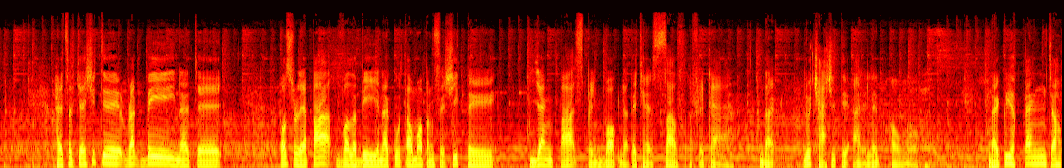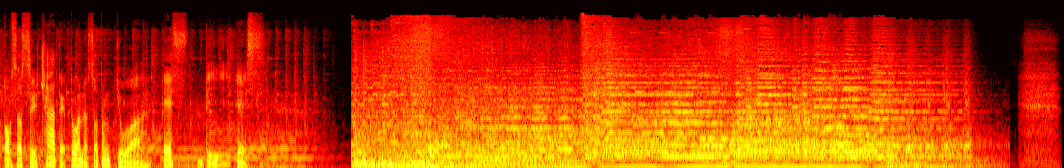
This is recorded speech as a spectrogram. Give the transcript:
ให้จะเจชิตรักบี้นะเจออสเตรเลียป้าวอลบีนะกูตอมอปังเสชิตยังป้าสปริงบอกเนี่ยได้เจอ South Africa ได้รู้ชาชิตอาร์เดเลดโอโวได้ก็อยากตั้งจะปอบสื่อชาติตัวเนี่ยสต้องจัว SBS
